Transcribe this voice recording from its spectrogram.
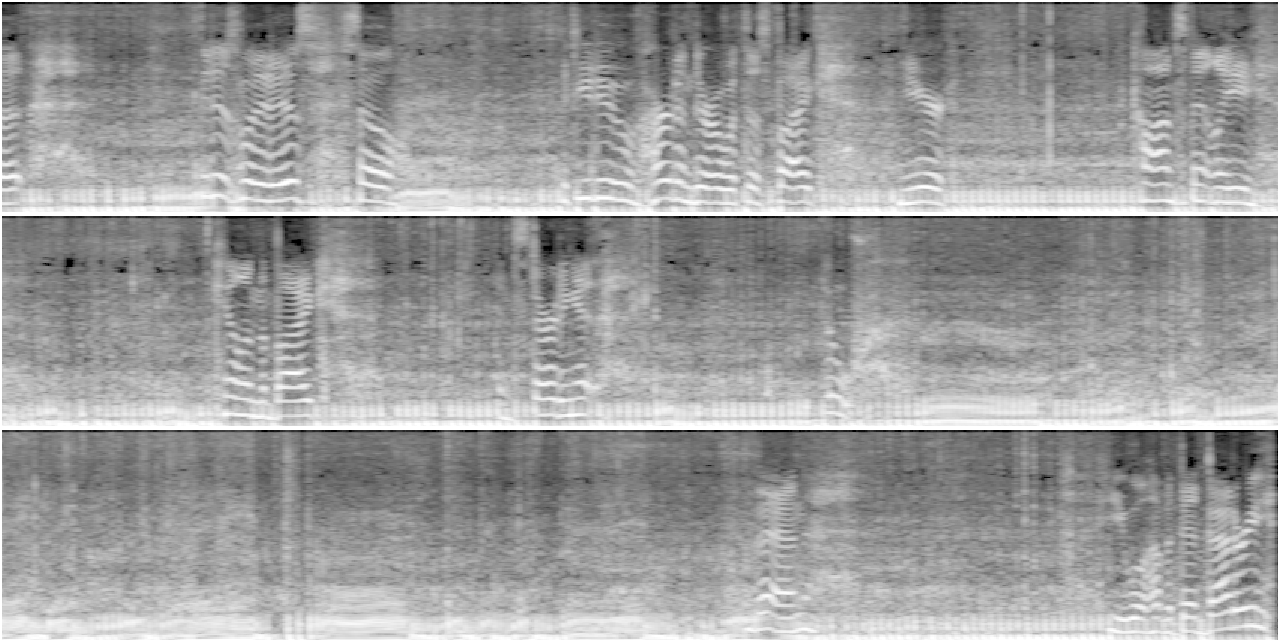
But it is what it is. So if you do hard enduro with this bike, you're constantly killing the bike and starting it. Ooh. Then you will have a dead battery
